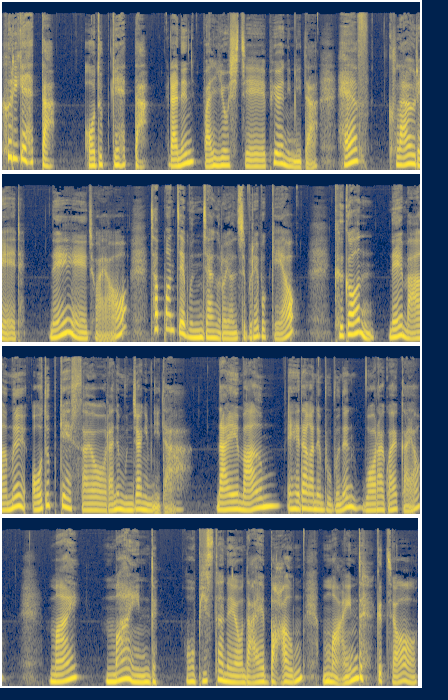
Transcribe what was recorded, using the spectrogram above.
흐리게 했다, 어둡게 했다 라는 완료 시제 표현입니다. have clouded. 네, 좋아요. 첫 번째 문장으로 연습을 해볼게요. 그건 내 마음을 어둡게 했어요 라는 문장입니다. 나의 마음에 해당하는 부분은 뭐라고 할까요? My mind. 어, 비슷하네요. 나의 마음, mind. 그쵸?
